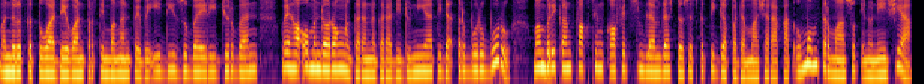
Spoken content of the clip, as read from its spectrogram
Menurut Ketua Dewan Pertimbangan PBID Zubairi Jurban, WHO mendorong negara-negara di dunia tidak terburu-buru memberikan vaksin COVID-19 dosis ketiga pada masyarakat umum termasuk Indonesia.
